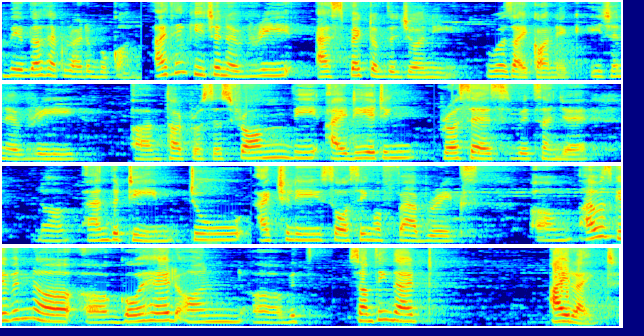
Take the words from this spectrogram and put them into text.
Devdas I could write a book on. I think each and every aspect of the journey was iconic. Each and every um, thought process, from the ideating process with Sanjay uh, and the team to actually sourcing of fabrics. Um, I was given a, a go ahead on uh, with something that I liked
